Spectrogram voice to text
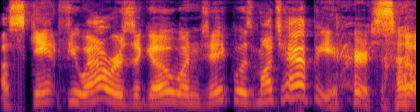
a scant few hours ago when Jake was much happier. So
